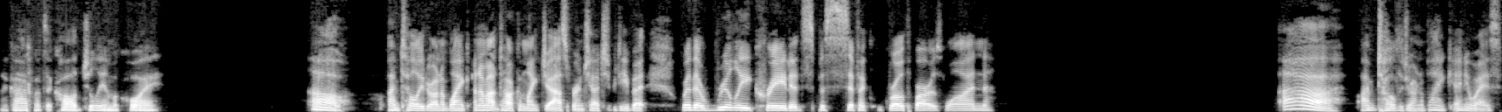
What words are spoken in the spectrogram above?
my God, what's it called? Julia McCoy. Oh, I'm totally drawing a blank. And I'm not talking like Jasper and ChatGPT, but where they're really created specific growth bars one. Ah, I'm totally drawing a blank. Anyways,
